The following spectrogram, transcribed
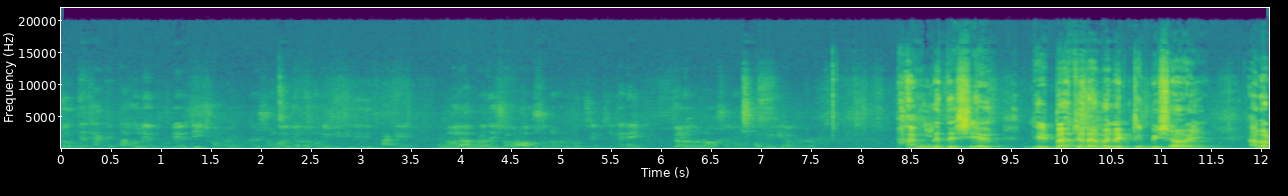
চলতে থাকে তাহলে ভোটের যেই সময় ভোটের সময় জনগণের ভীতি যদি থাকে তাহলে আপনারা যে সবার অংশগ্রহণ করছেন সেখানে জনগণ অংশগ্রহণ করবে কিনা ভোটার বাংলাদেশে নির্বাচন এমন একটি বিষয় আবার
